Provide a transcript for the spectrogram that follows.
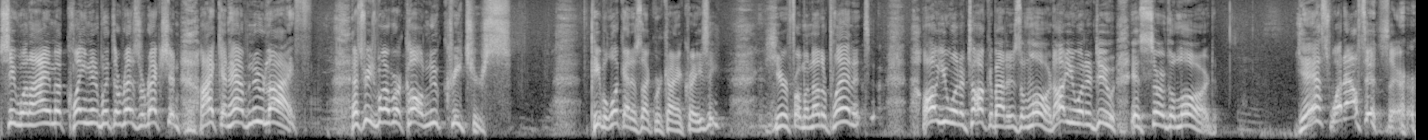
See, when I am acquainted with the resurrection, I can have new life. That's the reason why we're called new creatures. People look at us like we're kind of crazy. You're from another planet. All you want to talk about is the Lord. All you want to do is serve the Lord. Yes, what else is there?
